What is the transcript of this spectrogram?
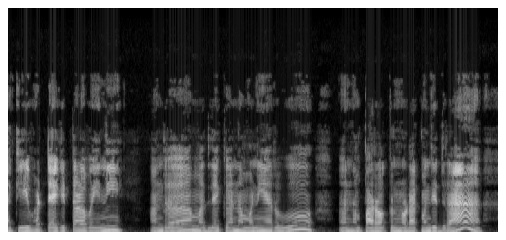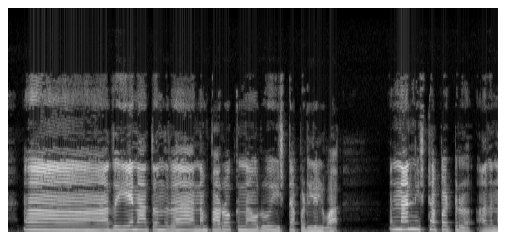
ಆಕಿ ಹೊಟ್ಟೆಗಿಟ್ಟಾಳ ವೈನಿ. ಅಂದ್ರ ಮೊದ್ಲೇಕ ನಮ್ಮ ಮನೆಯವರು ನಮ್ಮ ಪಾರವಕ್ಕನ ನೋಡಕ್ ಬಂದಿದ್ರ? ಅದು ಏನಾತಂದ್ರ ನಮ್ಮ ಪಾರವಕ್ಕನವರು ಇಷ್ಟಪಡ್ಲಿಲ್ವ? ನಾನು ಇಷ್ಟಪಟ್ರು. ಅದನ್ನ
